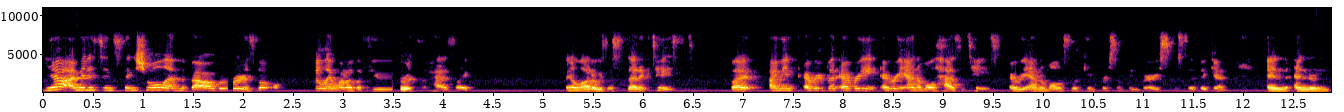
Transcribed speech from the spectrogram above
Yeah, I mean it's instinctual, and the bowerbird is the, really one of the few birds that has like, in a lot of ways, aesthetic taste. But I mean, every but every every animal has a taste. Every animal is looking for something very specific, and and and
